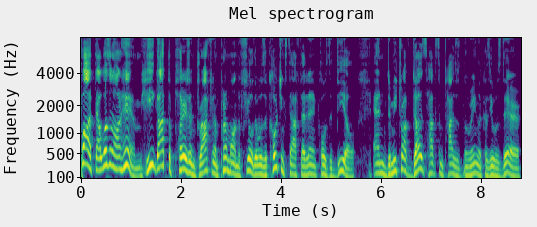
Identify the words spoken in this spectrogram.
But that wasn't on him. He got the players and drafted and put them on the field. There was a coaching staff that didn't close the deal. And Dimitroff does have some ties with New England because he was there.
